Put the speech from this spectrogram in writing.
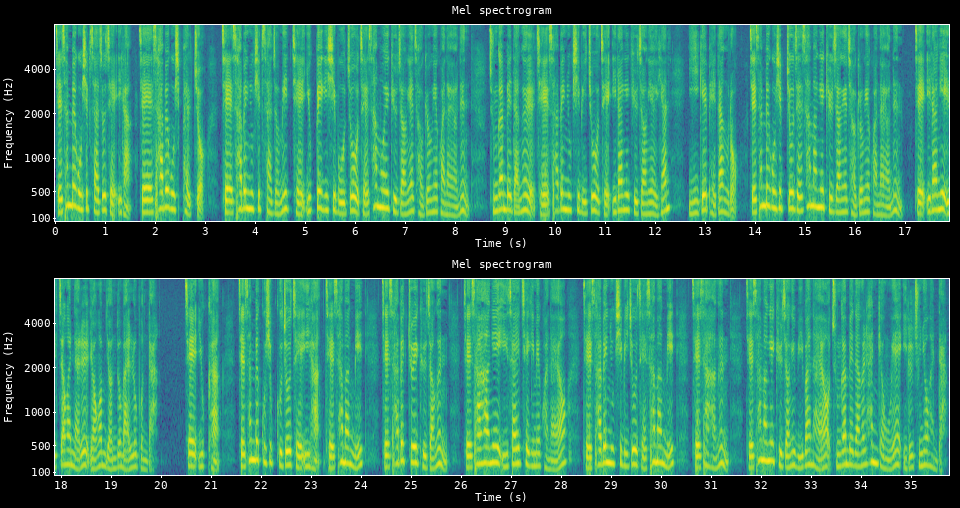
제354조 제1항, 제458조, 제464조 및 제625조 제3호의 규정의 적용에 관하여는 중간 배당을 제462조 제1항의 규정에 의한 이익의 배당으로 제350조 제3항의 규정의 적용에 관하여는 제1항의 일정한 날을 영업 연도 말로 본다. 제6항, 제399조 제2항, 제3항 및 제400조의 규정은 제4항의 이사의 책임에 관하여 제462조 제3항 및 제4항은 제3항의 규정에 위반하여 중간 배당을 한 경우에 이를 준용한다.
